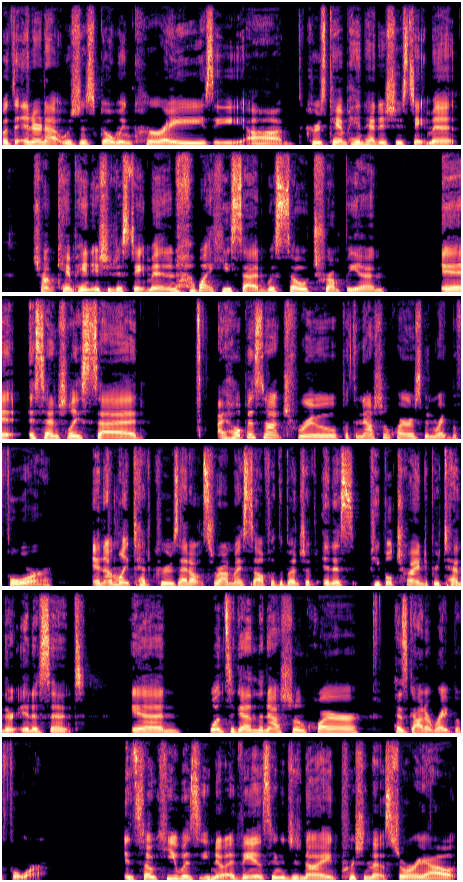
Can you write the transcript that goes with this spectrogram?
But the internet was just going crazy. Uh, the Cruz campaign had issued a statement. Trump campaign issued a statement, and what he said was so Trumpian. It essentially said, I hope it's not true, but the National Enquirer has been right before. And unlike Ted Cruz, I don't surround myself with a bunch of innocent people trying to pretend they're innocent. And once again, the National Enquirer has got it right before. And so he was, you know, advancing and denying, pushing that story out.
